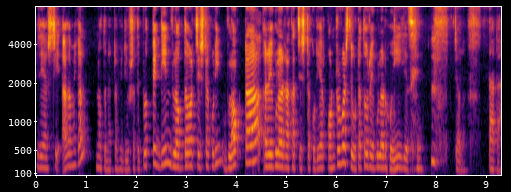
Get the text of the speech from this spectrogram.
ফিরে আসছি আগামীকাল নতুন একটা ভিডিওর সাথে। প্রত্যেক দিন ব্লগ দেওয়ার চেষ্টা করি। ব্লগটা রেগুলার রাখার চেষ্টা করি। আর কন্ট্রোভার্সি ওটা তো রেগুলার হয়েই গেছে। চলো, টাটা।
